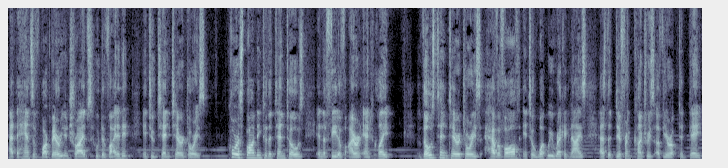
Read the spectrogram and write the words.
at the hands of barbarian tribes who divided it into 10 territories. corresponding to the ten toes in the feet of iron and clay. Those 10 territories have evolved into what we recognize as the different countries of Europe today.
